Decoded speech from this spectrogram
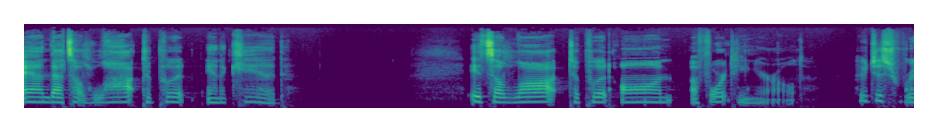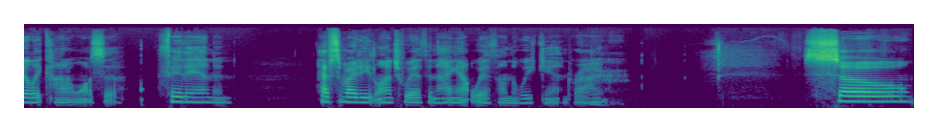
and that's a lot to put in a kid it's a lot to put on a 14 year old who just really kind of wants to fit in and have somebody to eat lunch with and hang out with on the weekend, right? So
